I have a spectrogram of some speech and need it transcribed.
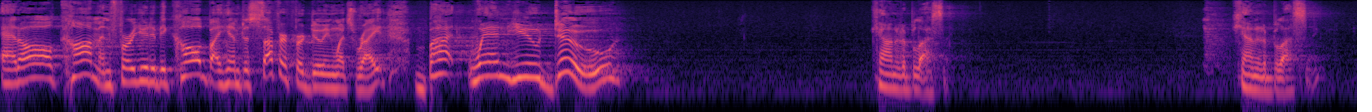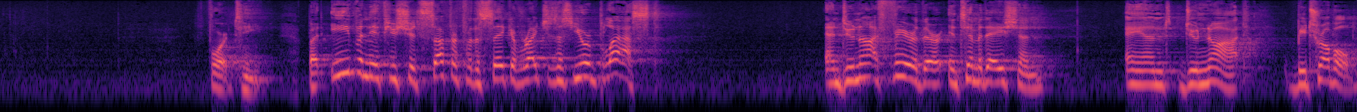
at all common for you to be called by Him to suffer for doing what's right, but when you do, count it a blessing. Count it a blessing. 14. But even if you should suffer for the sake of righteousness, you are blessed and do not fear their intimidation and do not be troubled.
